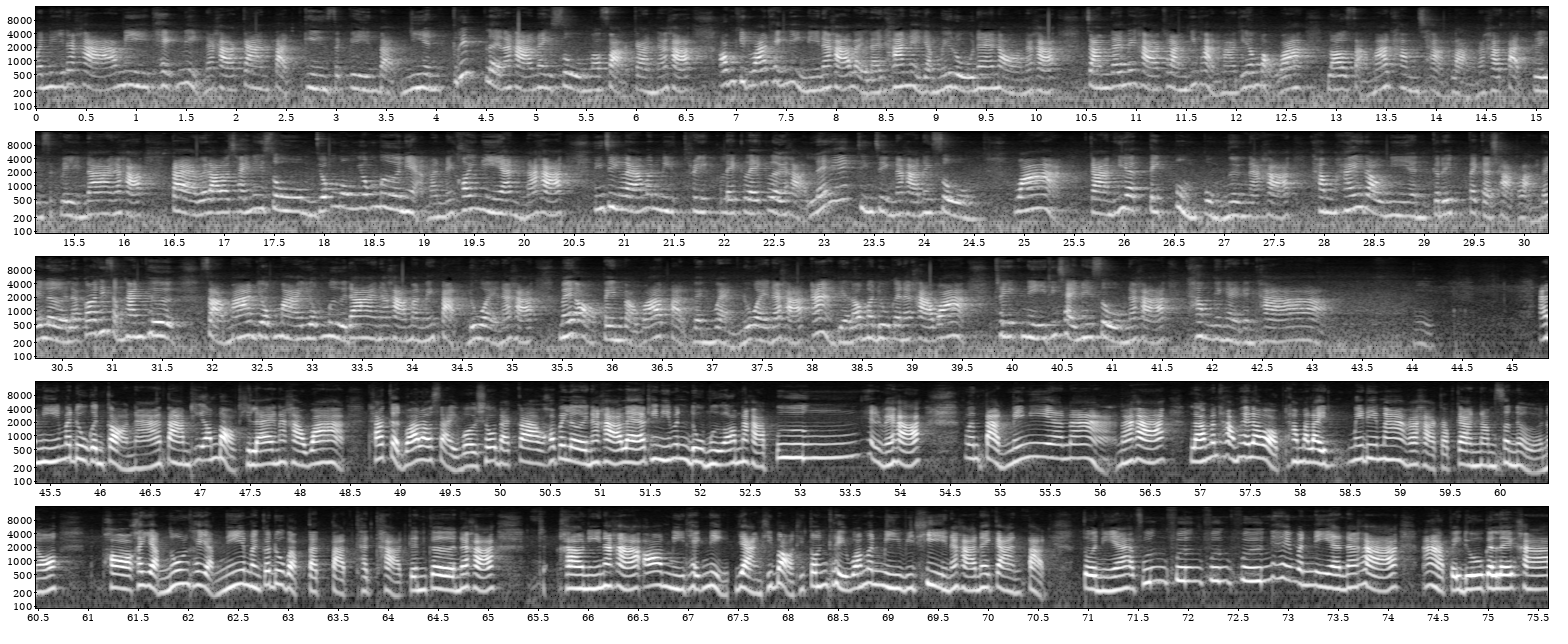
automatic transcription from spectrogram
วันนี้นะคะมีเทคนิคนะคะ การตัดกรีนสกรีนแบบเนียนกริบเลยนะคะ ในซูมมาฝากกันนะคะ อ้อมคิดว่าเทคนิคนี้นะคะ หลาย ๆ ท่านเนี่ยยังไม่รู้แน่นอนนะคะจำได้ไหมคะ ครั้งที่ผ่านมาที่อ้อมบอกว่าเราสามารถทำฉากหลังนะคะ ตัดกรีนสกรีนได้นะคะ แต่เวลาเราใช้ในซูม ยกมงยกมือเนี่ยมันไม่ค่อยเนียนนะคะ จริง ๆ แล้วมันมีทริคเล็ก ๆ เลยค่ะ เล็กจริง ๆ นะคะ ในซูมว่า การที่จะติ๊กปุ่มปุ่มหนึ่งนะคะทำให้เราเนียนกริปไปกับฉากหลังได้เลย แล้วก็ที่สำคัญคือสามารถยกไม้ยกมือได้นะคะ มันไม่ตัดด้วยนะคะ ไม่ออกเป็นแบบว่าตัดแหว่งๆด้วยนะคะอะเดี๋ยวเรามาดูกันนะคะว่าทริคนี้ที่ใช้ในซูมนะคะทำยังไงกันค่ะ อันนี้มาดูกันก่อนนะ ตามที่อ้อมบอกทีแรกนะคะว่า ถ้าเกิดว่าเราใส่ virtual background เข้าไปเลยนะคะ แล้วทีนี้มันดูมืออ้อมนะคะ ปึ้ง เห็นไหมคะ มันตัดไม่เนียนน่ะนะคะ แล้วมันทำให้เราแบบทำอะไรไม่ได้มากอะค่ะ กับการนำเสนอเนาะ พอขยับนู่นขยับนี่มันก็ดูแบบตัดตัดขาดขาดเกินเกินๆนะคะ คราวนี้นะคะ อ้อมมีเทคนิคอย่างที่บอกที่ต้นคลิปว่ามันมีวิธีนะคะ ในการตัดตัวนี้ฟึ้งฟึ้งฟึ้งฟึ้งให้มันเนียนนะคะ อะไปดูกันเลยค่ะ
